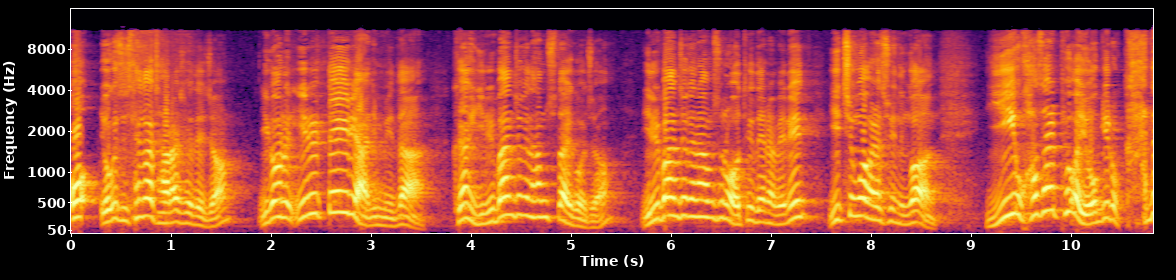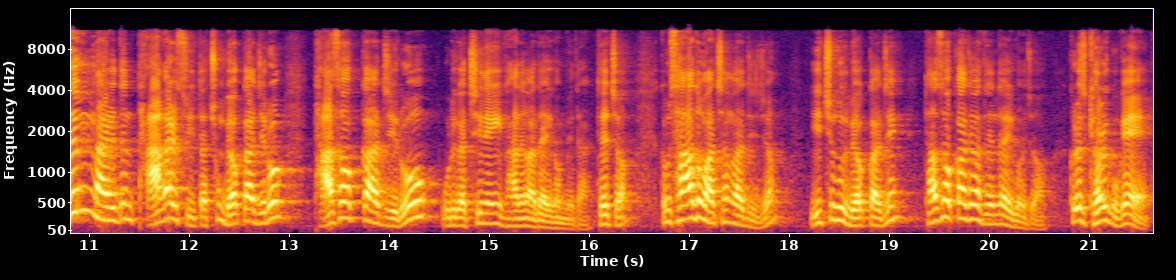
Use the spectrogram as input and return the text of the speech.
어, 여기서 생각 잘 하셔야 되죠. 이거는 1대1이 아닙니다. 그냥 일반적인 함수다 이거죠. 일반적인 함수는 어떻게 되냐면은 이 친구가 갈 수 있는 건 이 화살표가 여기로 가든 말든 다 갈 수 있다. 총 몇 가지로? 다섯 가지로 우리가 진행이 가능하다 이겁니다. 됐죠? 그럼 4도 마찬가지죠. 이 친구도 몇 가지? 다섯 가지가 된다 이거죠. 그래서 결국에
